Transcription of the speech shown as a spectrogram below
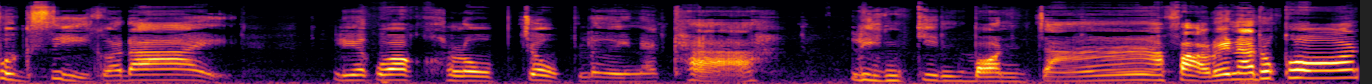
ฝึกสี่ก็ได้ เรียกว่าครบจบเลยนะคะ ลิงกินบอลจ้า ฝากด้วยนะทุกคน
